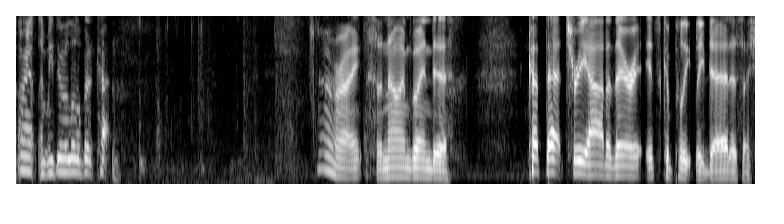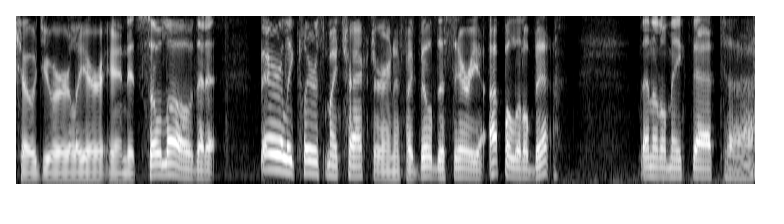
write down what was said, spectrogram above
All right, let me do a little bit of cutting. All right, so now I'm going to cut that tree out of there. It's completely dead, as I showed you earlier, and it's so low that it barely clears my tractor, and if I build this area up a little bit, then it'll make that uh,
